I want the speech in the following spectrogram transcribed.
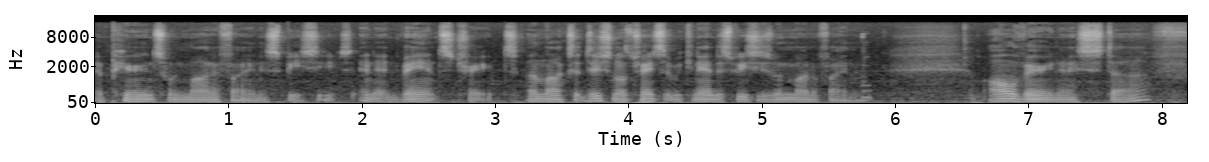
appearance when modifying a species. And advanced traits. Unlocks additional traits that we can add to species when modifying them. All very nice stuff.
